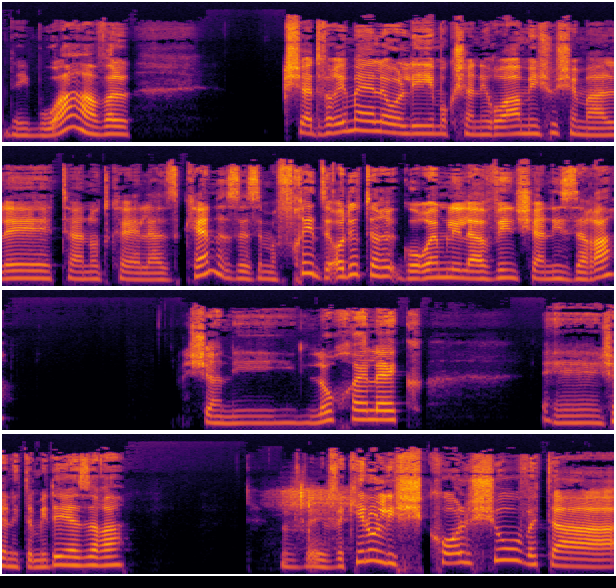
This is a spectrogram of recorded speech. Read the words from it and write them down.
די בועה, אבל כשהדברים האלה עולים, או כשאני רואה מישהו שמעלה טענות כאלה, אז כן, זה, זה מפחיד, זה עוד יותר גורם לי להבין שאני זרה, שאני לא חלק, אה, שאני תמיד אהיה זרה, ו- וכאילו לשקול שוב את, ה-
